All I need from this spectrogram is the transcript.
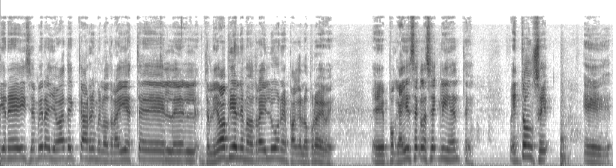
viene y dice, mira, llévate el carro y me lo trae este, el- el- te lo llevas viernes y me lo trae el lunes para que lo pruebe. Eh, porque hay esa clase de cliente. Entonces, eh,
